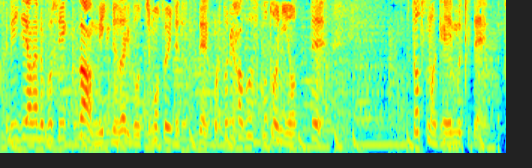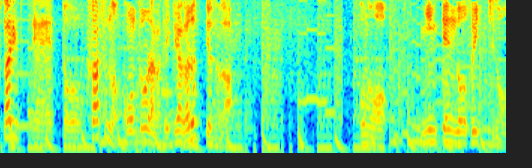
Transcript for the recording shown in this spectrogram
3D アナログスティックが右と左どっちもついてるんでこれ取り外すことによって1つのゲーム機で2人、えー、っと2つのコントローラーが出来上がるっていうのがこの任天堂スイッチの、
